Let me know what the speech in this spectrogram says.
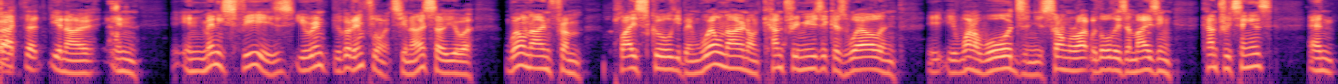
fact that you know in in many spheres you're in, you've got influence. You know, so you were well known from play school. You've been well known on country music as well, and you, you won awards and you songwrite with all these amazing country singers. And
